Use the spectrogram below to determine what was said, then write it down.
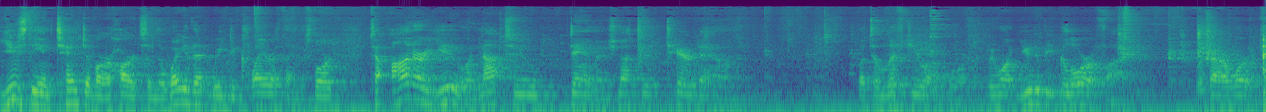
use the intent of our hearts and the way that we declare things, Lord, to honor you and not to damage, not to tear down, but to lift you up, Lord. We want you to be glorified with our words.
